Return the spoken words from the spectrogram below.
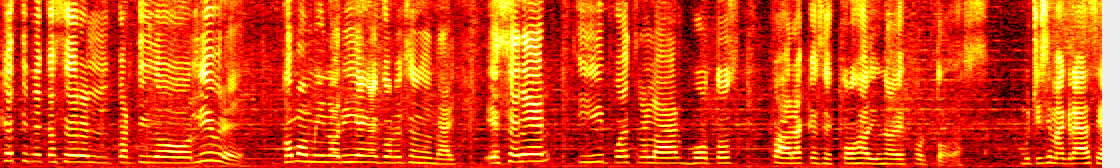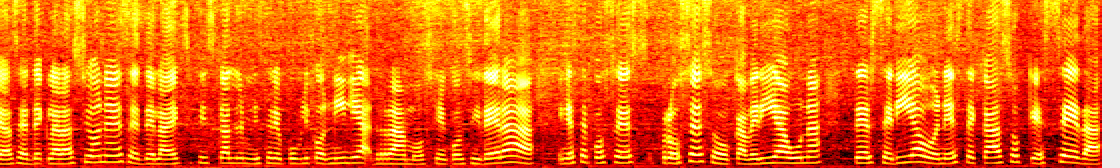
¿qué tiene que hacer el Partido Libre como minoría en el Congreso Nacional? Es ceder y pues trasladar votos para que se escoja de una vez por todas. Muchísimas gracias. Eh, declaraciones eh, de la ex fiscal del Ministerio Público, Nilia Ramos, quien considera en este proceso cabería una tercería o en este caso que ceda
